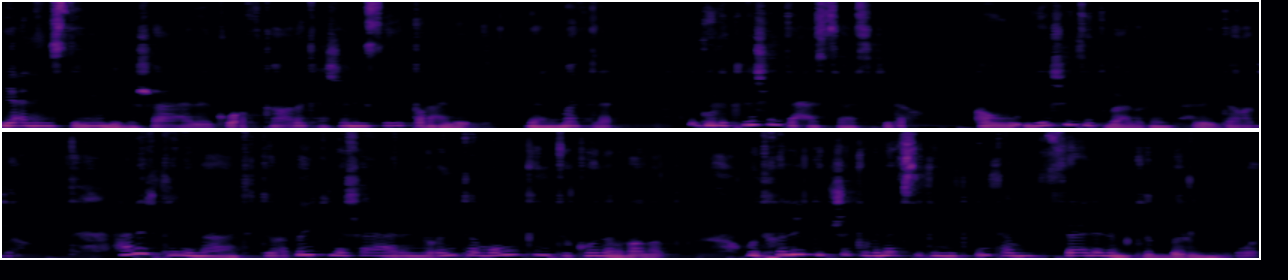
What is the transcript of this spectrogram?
يعني يستهين بمشاعرك وأفكارك عشان يسيطر عليك. يعني مثلا يقولك ليش أنت حساس كذا؟ أو ليش أنت تبالغين بهذه الدرجة؟ هذه الكلمات تعطيك مشاعر أنه أنت ممكن تكون الغلط وتخليك تشك بنفسك أنك أنت فعلا مكبر الموضوع.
